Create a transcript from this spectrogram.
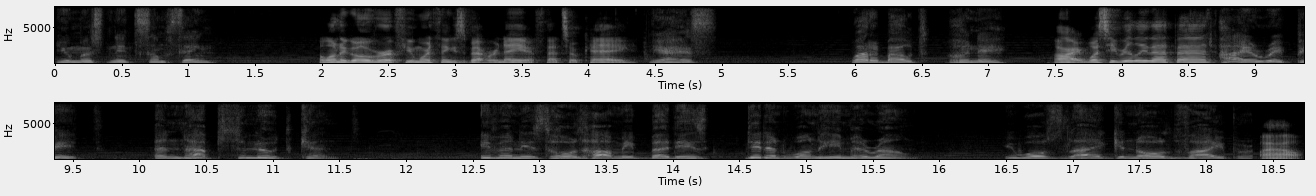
you must need something. I want to go over a few more things about Rene, if that's okay. Yes. What about Rene? Alright, was he really that bad? I repeat, an absolute cunt. Even his old army buddies didn't want him around. He was like an old viper. Wow.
